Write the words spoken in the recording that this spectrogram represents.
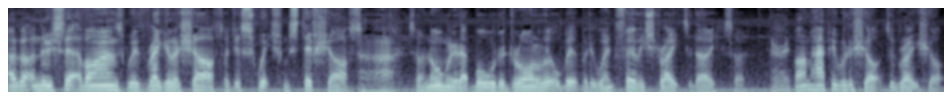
I got a new set of irons with regular shafts. I just switched from stiff shafts. Ah. So normally that ball would have drawn a little bit, but it went fairly straight today. So All right. I'm happy with the shot. It's a great shot.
